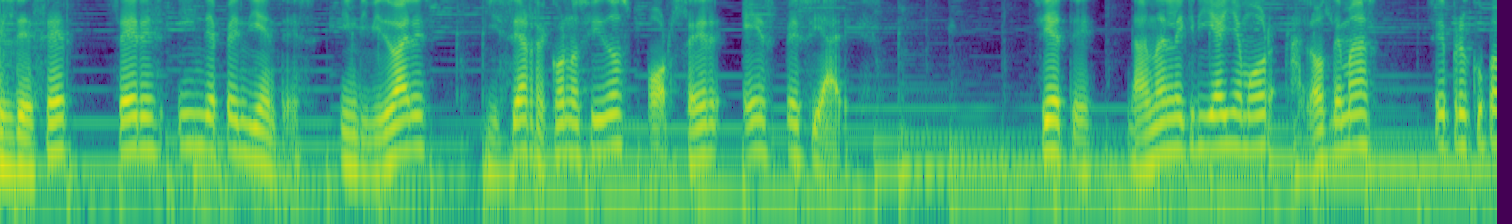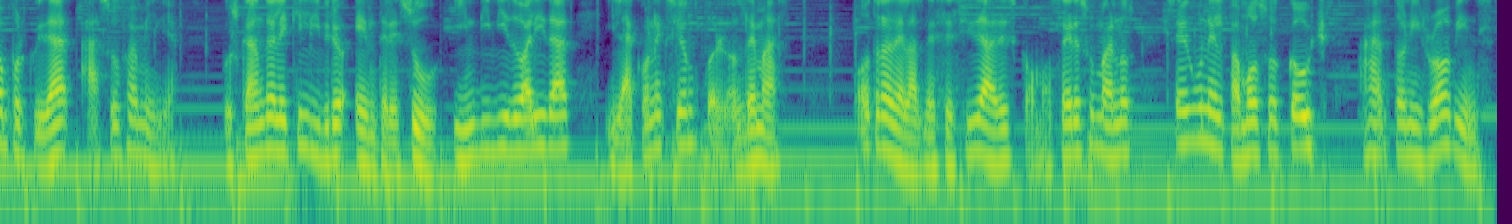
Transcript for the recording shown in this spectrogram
el de ser seres independientes, individuales y ser reconocidos por ser especiales. 7. Dan alegría y amor a los demás, se preocupan por cuidar a su familia, buscando el equilibrio entre su individualidad y la conexión con los demás. Otra de las necesidades como seres humanos, según el famoso coach Anthony Robbins,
